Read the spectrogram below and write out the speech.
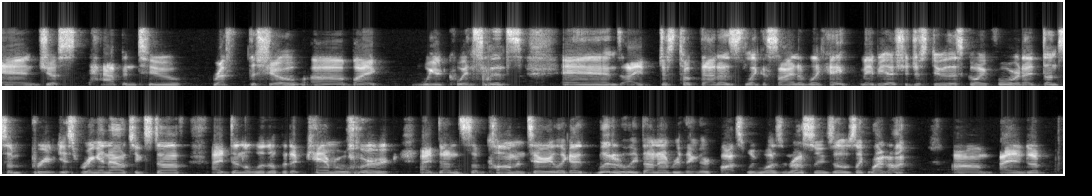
and just happened to ref the show uh, by weird coincidence. And i just took that as like a sign of like hey maybe i should just do this going forward. I'd done some previous ring announcing stuff. I'd done a little bit of camera work. I'd done some commentary. Like i'd literally done everything there possibly was in wrestling. So i was like why not? Um, i ended up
